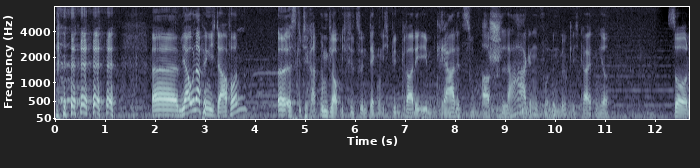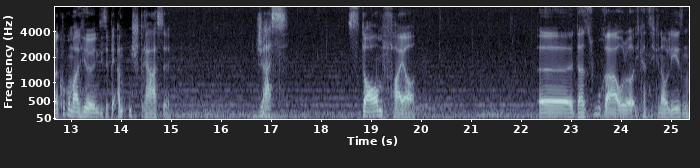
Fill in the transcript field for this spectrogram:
ähm, ja, unabhängig davon, äh, es gibt hier gerade unglaublich viel zu entdecken. Ich bin gerade eben geradezu erschlagen von den Möglichkeiten hier. So, dann gucken wir mal hier in diese Beamtenstraße. Jazz. Stormfire. Äh, Dasura oder ich kann es nicht genau lesen.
